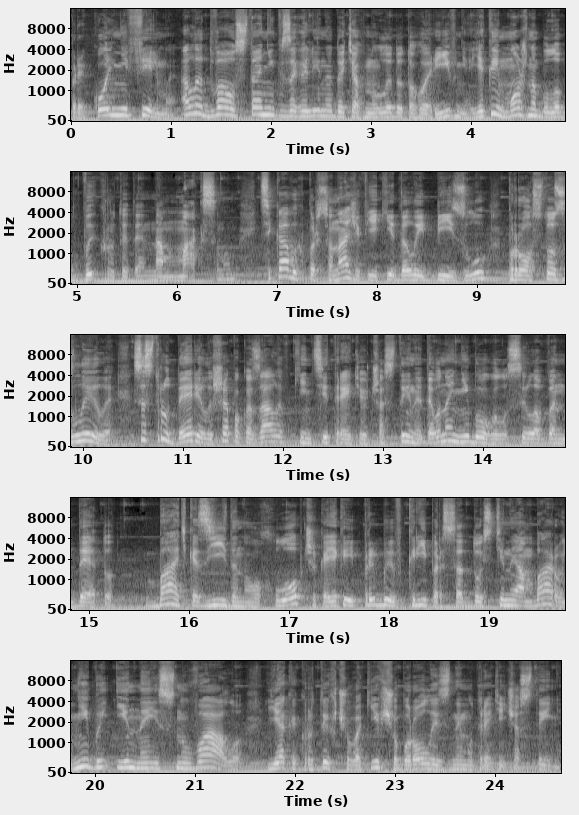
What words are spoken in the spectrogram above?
Прикольні фільми, але два останніх взагалі не дотягнули до того рівня, який можна було б викрутити на максимум. Цікавих персонажів, які дали бій злу, просто злили. Сестру Дері лише показали в кінці третьої частини, де вона ніби оголосила вендету. Батька з'їденого хлопчика, який прибив Кріперса до стіни амбару, ніби і не існувало, як і крутих чуваків, що боролись з ним у третій частині.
